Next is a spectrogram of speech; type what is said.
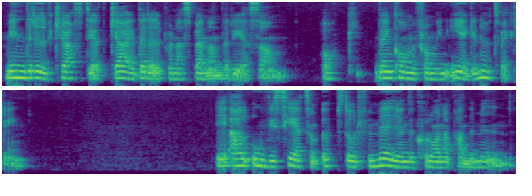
Min drivkraft är att guida dig på den här spännande resan och den kommer från min egen utveckling. I all ovisshet som uppstod för mig under coronapandemin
